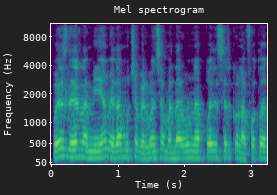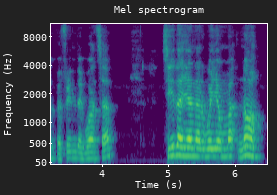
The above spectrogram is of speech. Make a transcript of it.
¿Puedes leer la mía? Me da mucha vergüenza mandar una. ¿Puede ser con la foto de perfil de WhatsApp? Sí, Dayana Arguello. No,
